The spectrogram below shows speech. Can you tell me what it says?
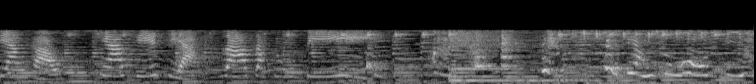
相告，听师长三十多笔。这样子好时候，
